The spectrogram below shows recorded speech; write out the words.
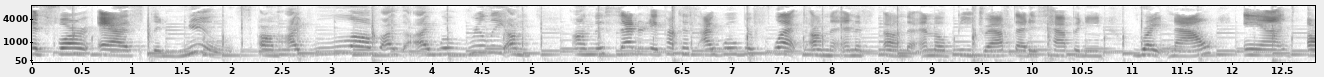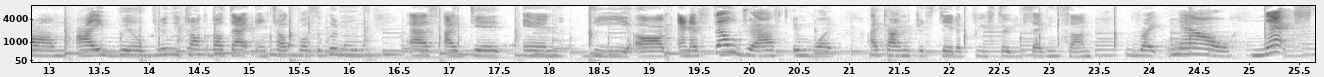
as far as the news, um, I love. I, I will really um on this Saturday podcast I will reflect on the NF, on the MLB draft that is happening right now, and um I will really talk about that and talk about some good moves as I did in the um, NFL draft and what I kind of just did a brief 30 seconds on right now. Next,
